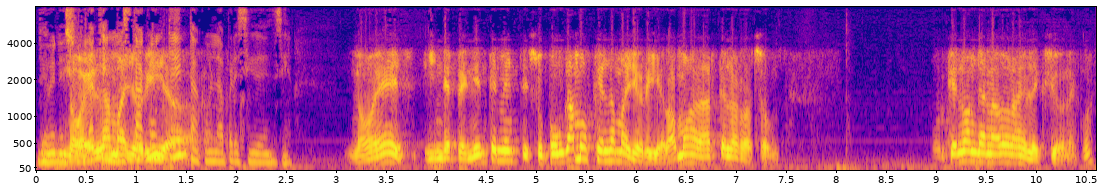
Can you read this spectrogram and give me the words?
de Venezuela No es que la no mayoría. está contenta con la presidencia. No es, independientemente, supongamos que es la mayoría, vamos a darte la razón. ¿Por qué no han ganado las elecciones? pues?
